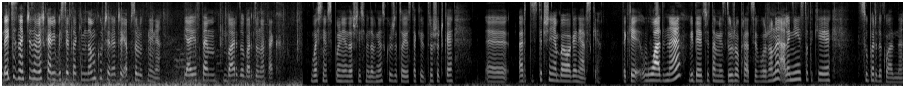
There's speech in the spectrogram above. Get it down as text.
Dajcie znać, czy zamieszkalibyście w takim domku, czy raczej absolutnie nie. Ja jestem bardzo, bardzo na tak. Właśnie wspólnie doszliśmy do wniosku, że to jest takie troszeczkę e, artystycznie bałaganiarskie. Takie ładne, widać, że tam jest dużo pracy włożone, ale nie jest to takie super dokładne,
